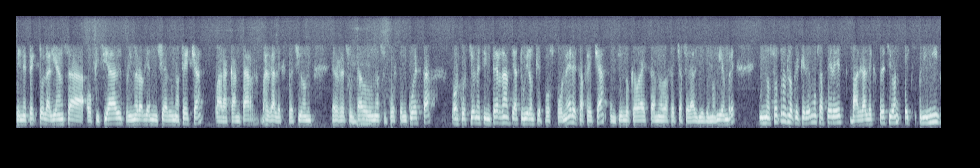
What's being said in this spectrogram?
en efecto, la alianza oficial primero había anunciado una fecha para cantar, valga la expresión, el resultado de una supuesta encuesta. Por cuestiones internas ya tuvieron que posponer esa fecha, entiendo que ahora esta nueva fecha será el 10 de noviembre, y nosotros lo que queremos hacer es, valga la expresión, exprimir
